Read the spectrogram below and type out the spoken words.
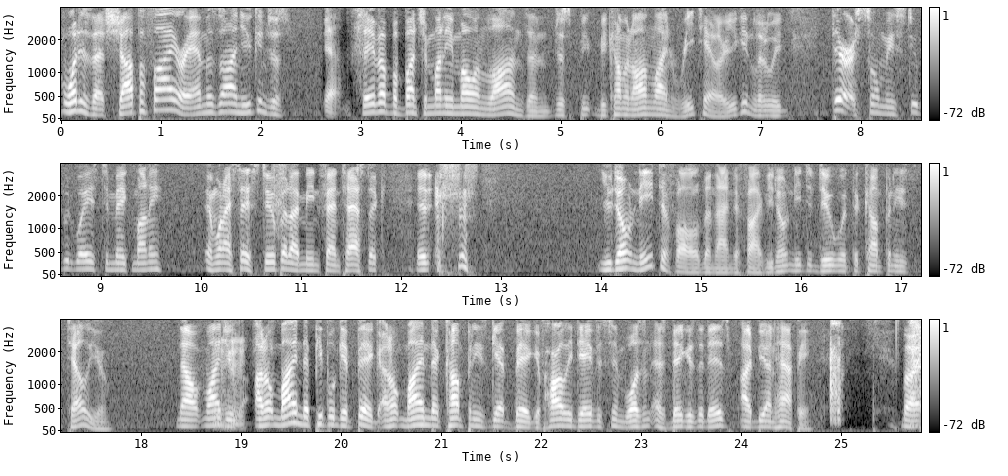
what is that? Shopify or Amazon? You can just Yeah. save up a bunch of money mowing lawns and just be- become an online retailer. You can literally. There are so many stupid ways to make money, and when I say stupid, I mean fantastic. It, you don't need to follow the nine to five. You don't need to do what the companies tell you. Now, mind you, I don't mind that people get big. I don't mind that companies get big. If Harley Davidson wasn't as big as it is, I'd be unhappy. But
